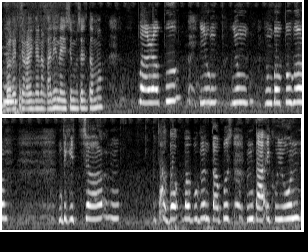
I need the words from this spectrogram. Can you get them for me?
Bakit kakain ka ng kanin? Ayusin mo salita mo. Para po yung, yung, yung babagang. Dikit sa, taga babagang tapos yung tae ko yun.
